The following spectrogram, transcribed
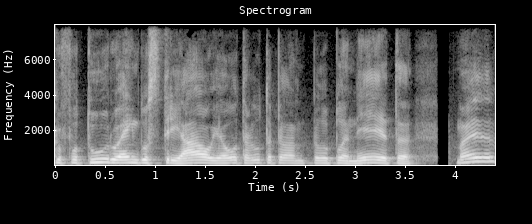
que o futuro é industrial e a outra luta pela, pelo planeta. Mas,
